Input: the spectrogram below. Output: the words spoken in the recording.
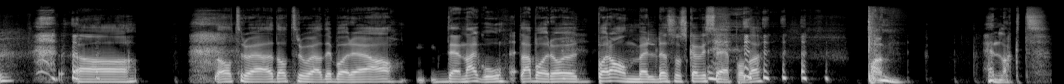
ja da tror, jeg, da tror jeg de bare Ja, den er god. Det er bare å bare anmelde det, så skal vi se på det. Bang! Henlagt.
